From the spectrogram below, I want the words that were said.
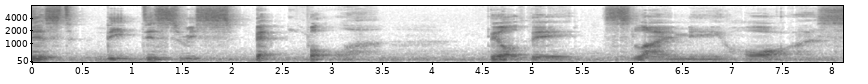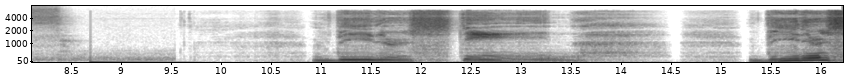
Resist the disrespectful, filthy, slimy horse. Widerstehen. Widerstehen.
